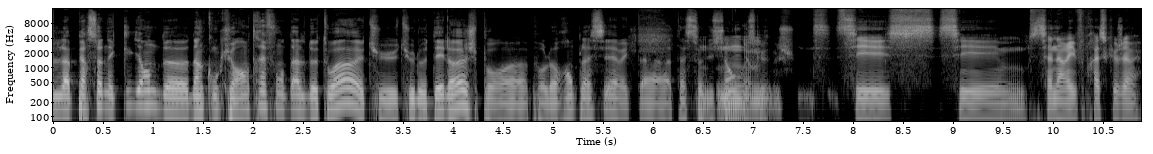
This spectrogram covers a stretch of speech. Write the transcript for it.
la personne est cliente d'un concurrent très frontal de toi et tu, tu le déloges pour, pour le remplacer avec ta, ta solution. c'est, c'est, ça n'arrive presque jamais.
